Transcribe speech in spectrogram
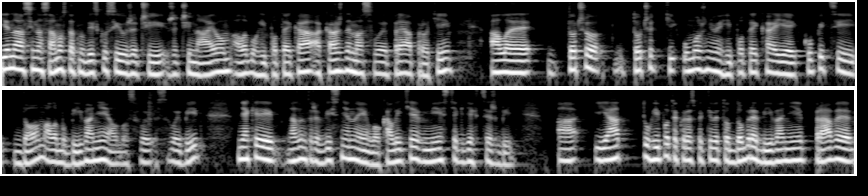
Je na asi na samostatnú diskusiu, že či, že či nájom alebo hypotéka a každé má svoje pre a proti ale to čo, to, čo ti umožňuje hypotéka, je kúpiť si dom alebo bývanie alebo svoj, svoj byt v nejakej, nazvem to, že vysnenej lokalite, v mieste, kde chceš byť. A ja tú hypotéku, respektíve to dobré bývanie práve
